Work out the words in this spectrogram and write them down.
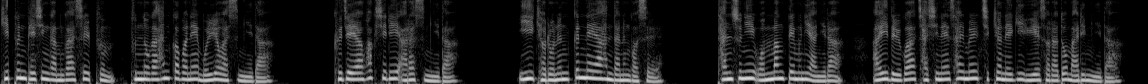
깊은 배신감과 슬픔, 분노가 한꺼번에 몰려왔습니다. 그제야 확실히 알았습니다. 이 결혼은 끝내야 한다는 것을. 단순히 원망 때문이 아니라 아이들과 자신의 삶을 지켜내기 위해서라도 말입니다.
